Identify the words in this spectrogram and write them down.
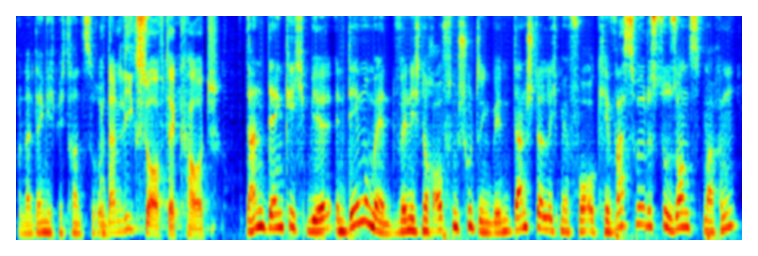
Und dann denke ich mich dran zurück. Und dann liegst du auf der Couch. Dann denke ich mir, in dem Moment, wenn ich noch auf dem Shooting bin, dann stelle ich mir vor, okay, was würdest du sonst machen,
